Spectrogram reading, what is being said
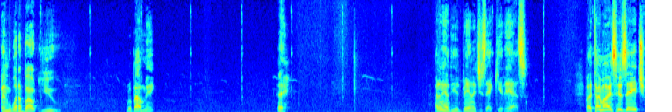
And what about you? What about me? Hey. I don't have the advantages that kid has. By the time I was his age,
